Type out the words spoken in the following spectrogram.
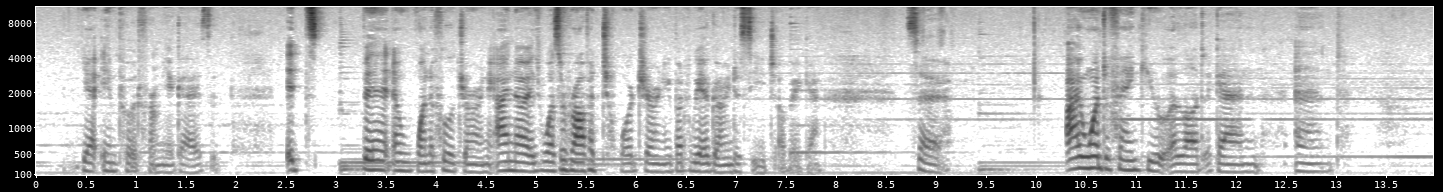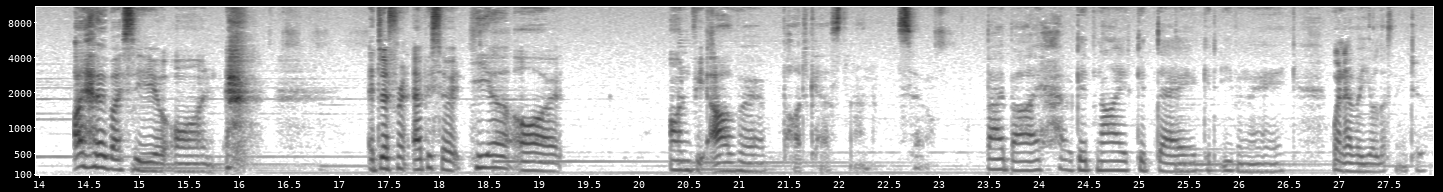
yeah input from you guys. It, it's been a wonderful journey. I know it was a rather short journey, but we are going to see each other again. So I want to thank you a lot again, and I hope I see you on a different episode here or on the other podcast then. So bye bye. Have a good night, good day, good evening, whenever you're listening to.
